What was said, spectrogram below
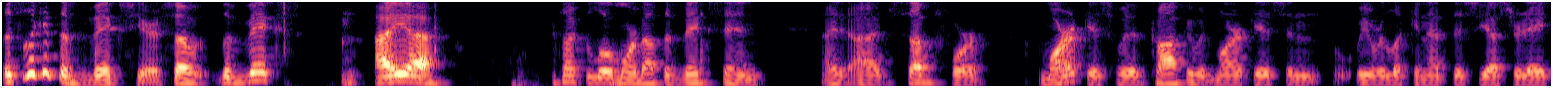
Let's look at the VIX here. So the VIX, I uh, talked a little more about the VIX and I uh, subbed for Marcus with Coffee with Marcus, and we were looking at this yesterday.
